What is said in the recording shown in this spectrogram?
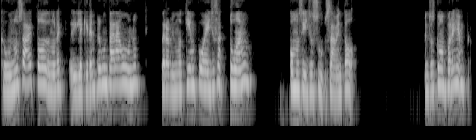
que uno sabe todo uno le, y le quieren preguntar a uno, pero al mismo tiempo ellos actúan como si ellos saben todo. Entonces, como por ejemplo,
